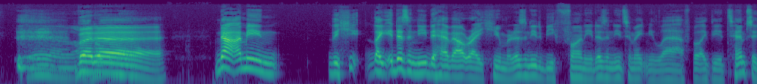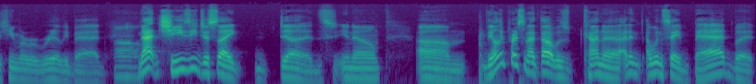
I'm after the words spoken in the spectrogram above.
Damn. But uh, no, I mean the like it doesn't need to have outright humor. It doesn't need to be funny. It doesn't need to make me laugh. But like the attempts at humor were really bad. Uh-huh. Not cheesy, just like duds. You know. Um, the only person I thought was kind of I didn't I wouldn't say bad, but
